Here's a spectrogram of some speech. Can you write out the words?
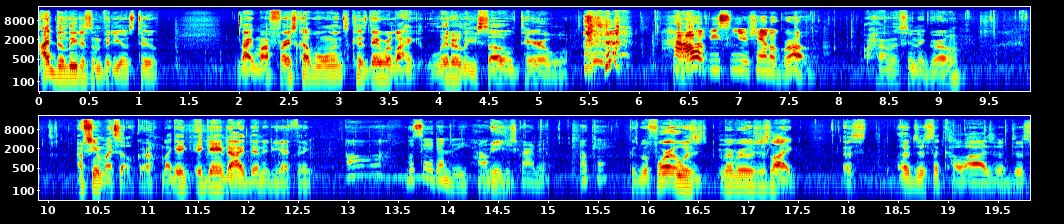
I deleted some videos too, like my first couple ones, because they were like literally so terrible. how have you seen your channel grow? I haven't seen it grow. I've seen myself grow. Like it, it gained an identity, I think. Oh, what's the identity? How would you describe it? Okay. Because before it was, remember, it was just like a, a- just a collage of just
